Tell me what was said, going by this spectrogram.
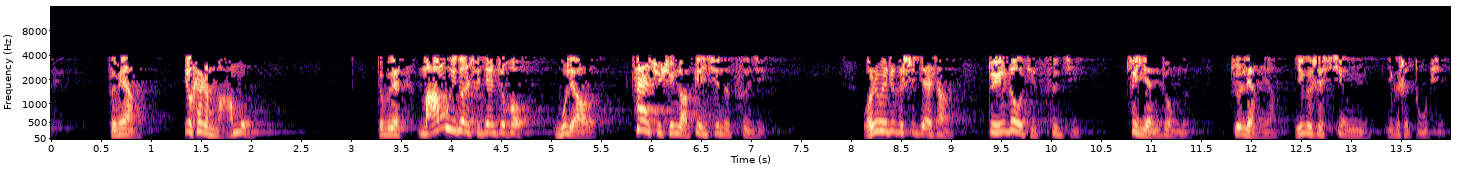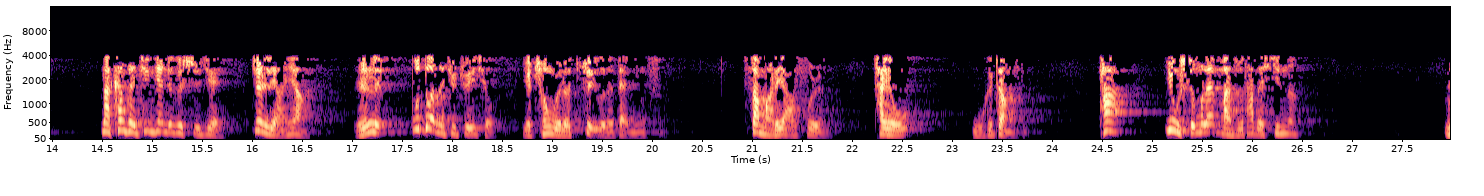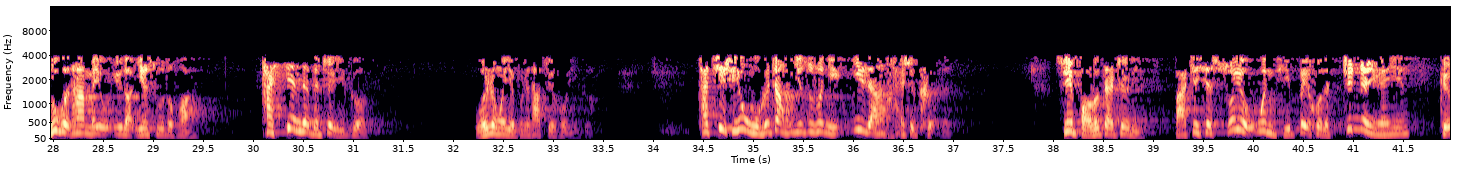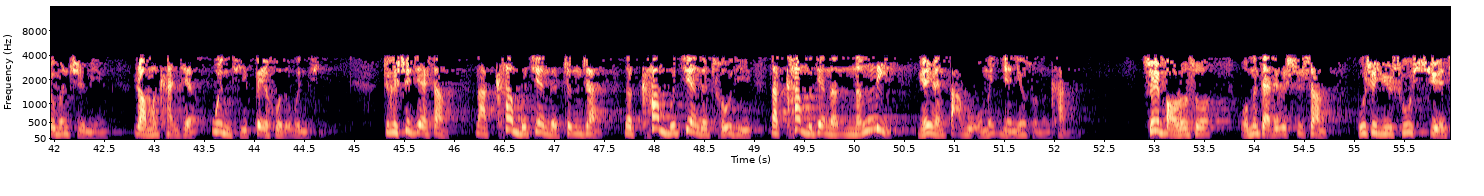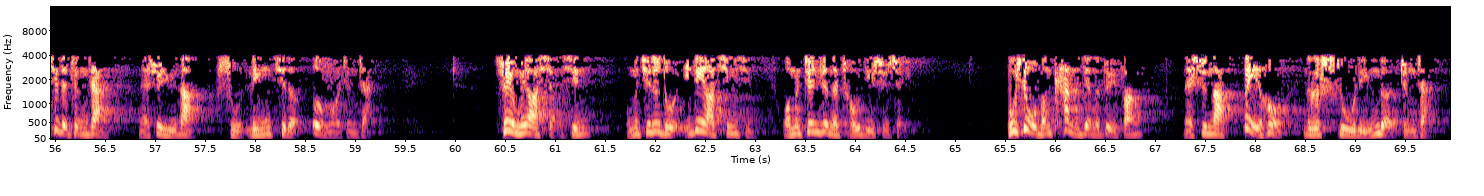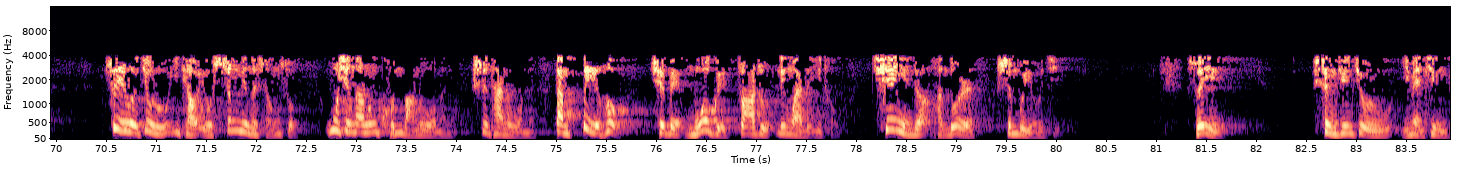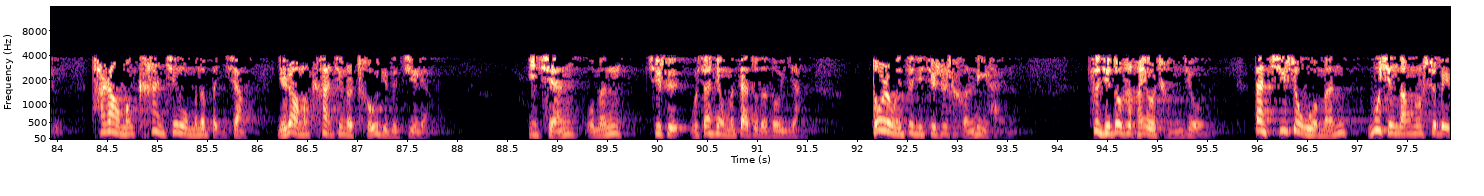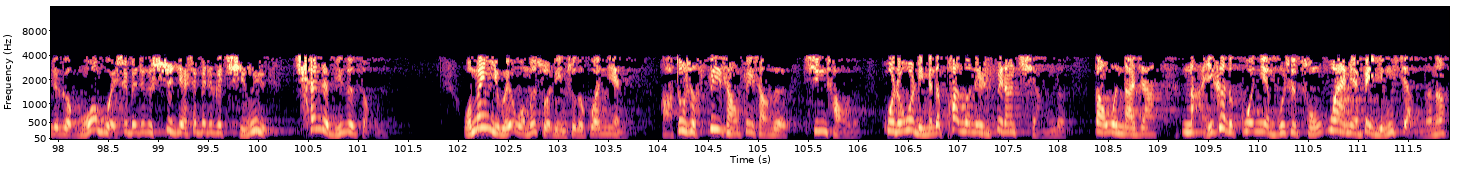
怎么样？又开始麻木，对不对？麻木一段时间之后。无聊了，再去寻找更新的刺激。我认为这个世界上对于肉体刺激最严重的就两样，一个是性欲，一个是毒品。那看看今天这个世界，这两样人类不断的去追求，也成为了罪恶的代名词。撒玛利亚夫人，她有五个丈夫，她用什么来满足她的心呢？如果她没有遇到耶稣的话，她现在的这一个，我认为也不是她最后一个。她即使有五个丈夫，耶稣说你依然还是可的。所以保罗在这里把这些所有问题背后的真正原因给我们指明。让我们看见问题背后的问题。这个世界上那看不见的征战，那看不见的仇敌，那看不见的能力，远远大过我们眼睛所能看的。所以保罗说，我们在这个世上不是与属血气的征战，乃是与那属灵气的恶魔征战。所以我们要小心，我们基督徒一定要清醒，我们真正的仇敌是谁？不是我们看得见的对方，乃是那背后那个属灵的征战。罪恶就如一条有生命的绳索。无形当中捆绑着我们，试探着我们，但背后却被魔鬼抓住另外的一头，牵引着很多人身不由己。所以，圣经就如一面镜子，它让我们看清了我们的本相，也让我们看清了仇敌的伎俩。以前我们其实，我相信我们在座的都一样，都认为自己其实是很厉害的，自己都是很有成就的。但其实我们无形当中是被这个魔鬼，是被这个世界，是被这个情欲牵着鼻子走的。我们以为我们所领受的观念啊都是非常非常的新潮的，或者我里面的判断力是非常强的。但我问大家，哪一个的观念不是从外面被影响的呢？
